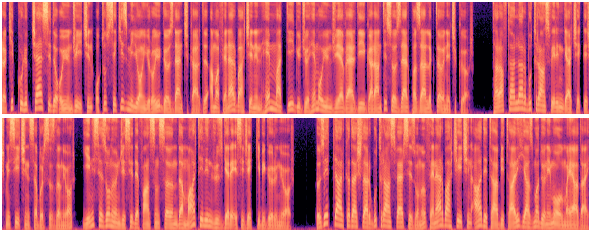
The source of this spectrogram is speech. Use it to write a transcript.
Rakip kulüp Chelsea'de oyuncu için 38 milyon euroyu gözden çıkardı ama Fenerbahçe'nin hem maddi gücü hem oyuncuya verdiği garanti sözler pazarlıkta öne çıkıyor. Taraftarlar bu transferin gerçekleşmesi için sabırsızlanıyor, yeni sezon öncesi defansın sağında Martel'in rüzgarı esecek gibi görünüyor. Özetle arkadaşlar bu transfer sezonu Fenerbahçe için adeta bir tarih yazma dönemi olmaya aday.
